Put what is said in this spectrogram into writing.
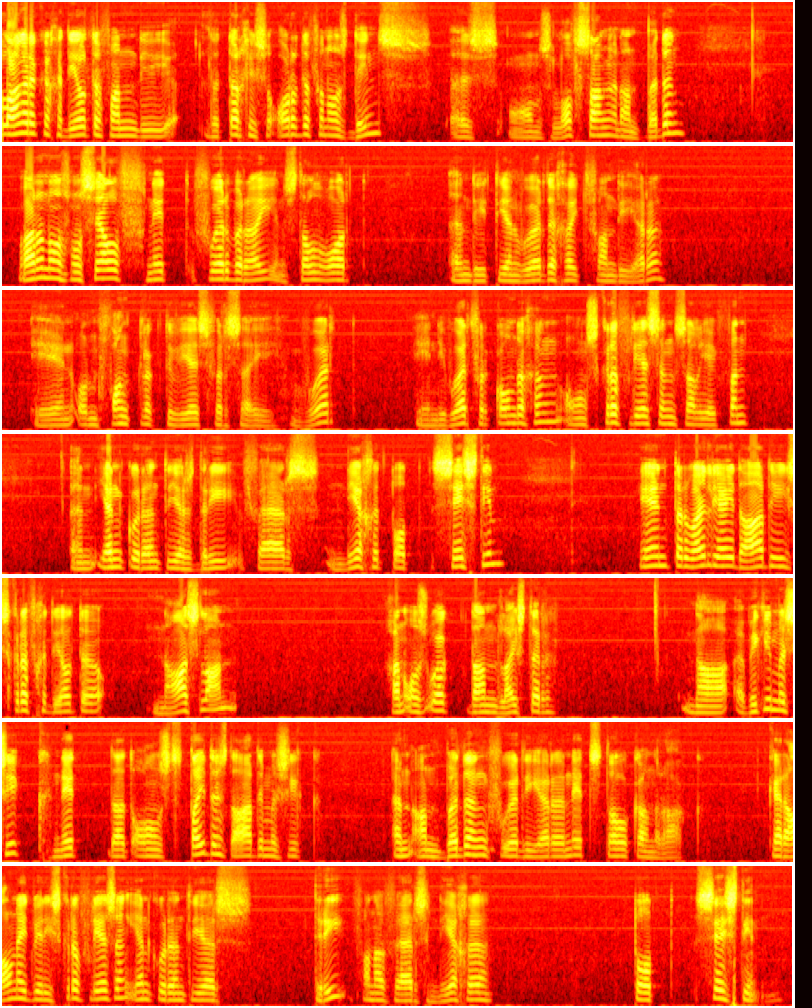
belangrike gedeelte van die liturgische orde van ons diens is ons lofsang en aanbidding waarin ons onszelf net voorbereid en stil word in die teenwoordigheid van die Heere en ontvankelijk te wees vir sy woord en die woordverkondiging, ons skriflesing sal jy vind in 1 Korintiërs 3 vers 9 tot 16 En terwyl jy daar die skrifgedeelte naslaan, gaan ons ook dan luister na een bykie muziek, net dat ons tydens daar die muziek in aanbidding voor die Heere net stil kan raak. Ek herhaal net weer die skriflesing 1 Korintiërs 3 vanaf vers 9 tot 16.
